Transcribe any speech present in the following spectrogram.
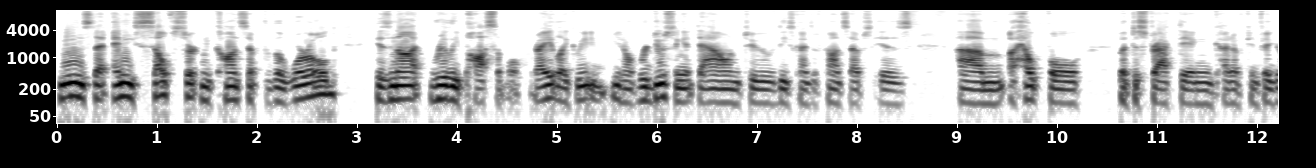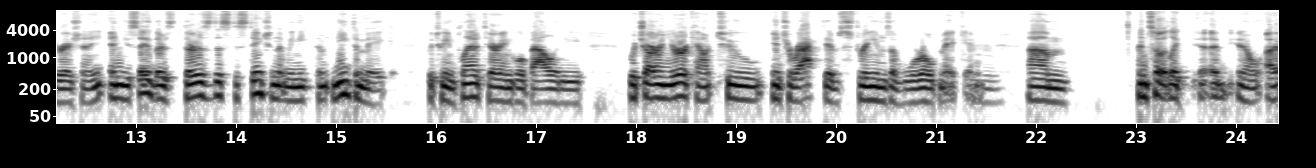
means that any self certain concept of the world is not really possible, right? Like we, you know, reducing it down to these kinds of concepts is um, a helpful but distracting kind of configuration. And you say there's there is this distinction that we need to need to make between planetary and globality which are in your account two interactive streams of world making. Mm-hmm. Um, and so, like, uh, you know, I,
